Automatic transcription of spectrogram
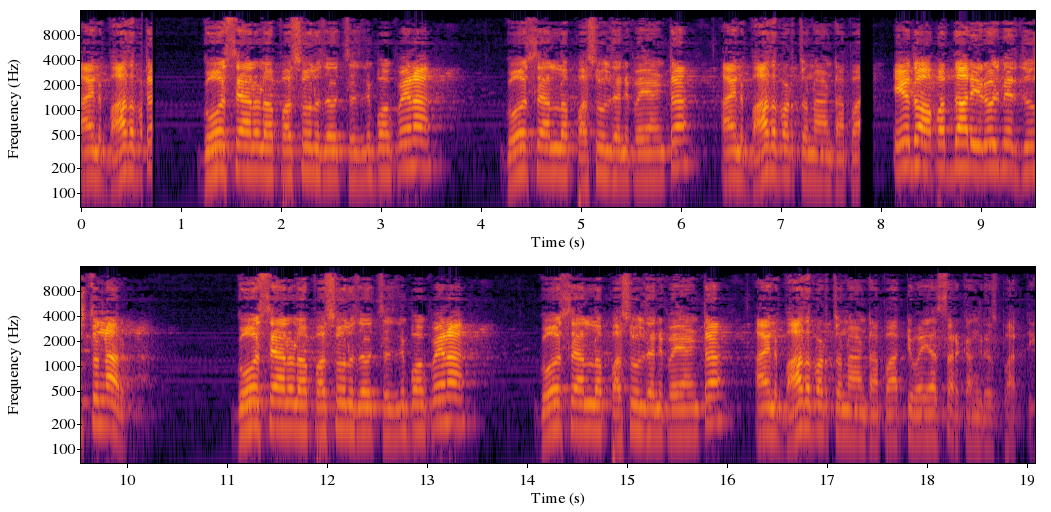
ఆయన బాధపడ గోశాలలో పశువులు చనిపోకపోయినా గోశాలలో పశువులు చనిపోయాయంట ఆయన బాధపడుతున్నా అంట ఏదో అబద్దాలు ఈరోజు మీరు చూస్తున్నారు. గోశాలలో పశువులు చనిపోకపోయినా గోశాలలో పశువులు చనిపోయాయంట ఆయన బాధపడుతున్నా అంట పార్టీ వైఎస్ఆర్ కాంగ్రెస్ పార్టీ.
